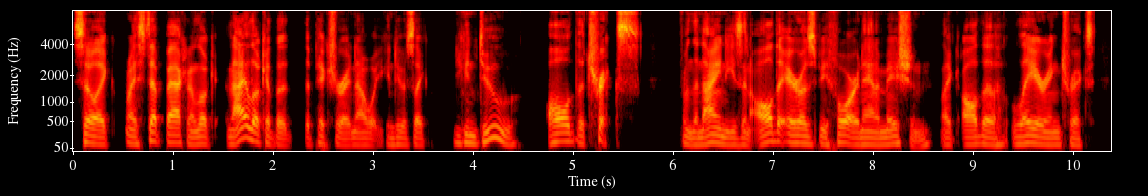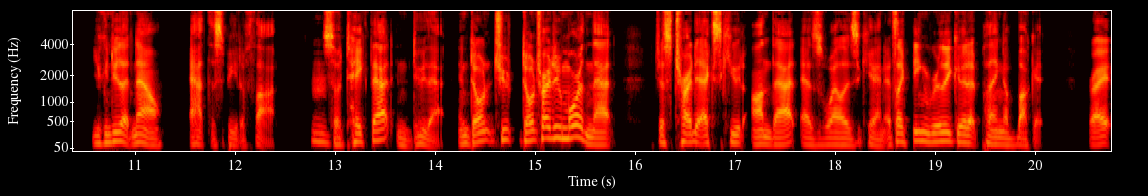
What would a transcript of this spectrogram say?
So like when i step back and i look and i look at the the picture right now what you can do is like you can do all the tricks from the 90s and all the eras before in animation, like all the layering tricks, you can do that now at the speed of thought. Hmm. So take that and do that, and don't don't try to do more than that. Just try to execute on that as well as you can. It's like being really good at playing a bucket, right?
